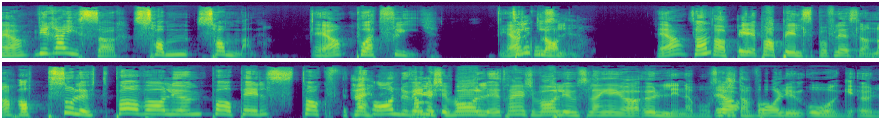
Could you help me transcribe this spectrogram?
Ja. Vi reiser sam, sammen Ja. på et fly ja til et koselig. land. Ja. Sant? Ta et par pils på Flesland, da. Absolutt. Par valium, par pils. Ta faen du vil. jeg trenger ikke valium så lenge jeg har øl innabords. Så Ja. ikke ta valium og øl.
